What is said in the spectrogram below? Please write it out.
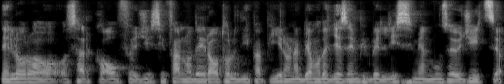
nei loro sarcofagi, si fanno dei rotoli di papiro, ne abbiamo degli esempi bellissimi al Museo Egizio,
